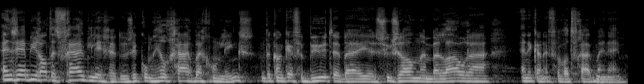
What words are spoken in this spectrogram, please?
En ze hebben hier altijd fruit liggen. Dus ik kom heel graag bij GroenLinks. Dan kan ik even buurten bij uh, Suzanne en bij Laura... en ik kan even wat fruit meenemen.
